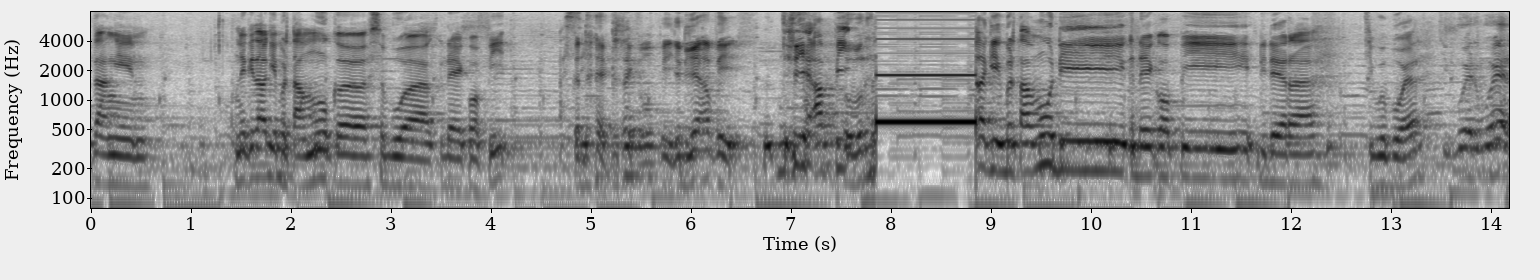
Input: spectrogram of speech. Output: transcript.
Kita angin. Ini kita lagi bertamu ke sebuah kedai kopi. Asik. Kedai kedai kopi. Jadinya api. Jadi api. Hubungan. Lagi bertamu di kedai kopi di daerah Cibubur. Cibuer-buer.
